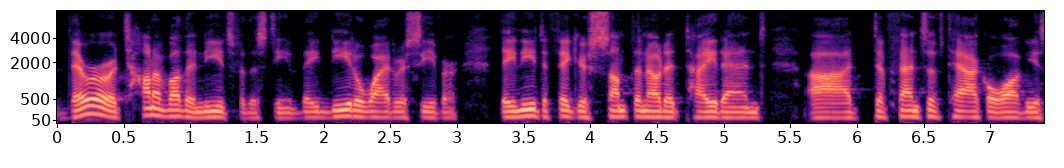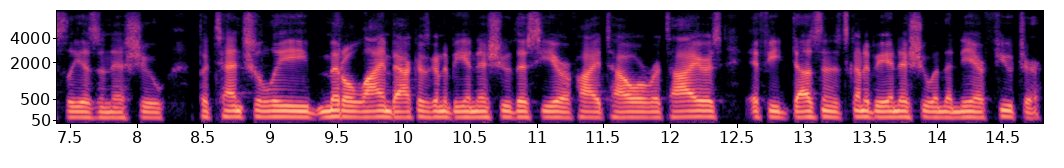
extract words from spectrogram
there are a ton of other needs for this team. They need a wide receiver. They need to figure something out at tight end. Uh, defensive tackle obviously is an issue. Potentially middle linebacker is going to be an issue this year if Hightower retires. If he doesn't, it's going to be an issue in the near future.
